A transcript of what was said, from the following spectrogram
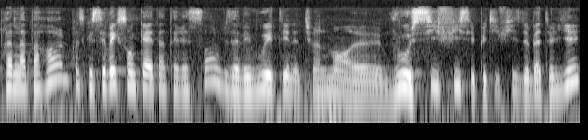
prenne la parole, parce que c'est vrai que son cas est intéressant. Vous avez, vous, été naturellement, euh, vous aussi, fils et petit-fils de batelier.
